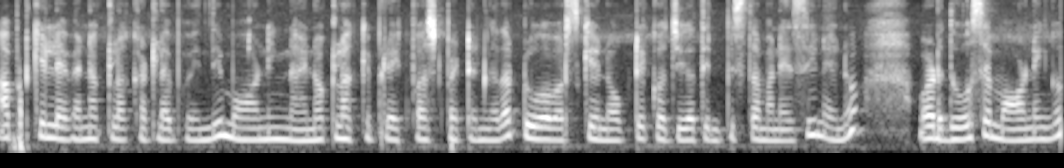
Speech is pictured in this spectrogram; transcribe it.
అప్పటికి లెవెన్ ఓ క్లాక్ అట్లా అయిపోయింది మార్నింగ్ నైన్ ఓ క్లాక్కి బ్రేక్ఫాస్ట్ పెట్టాను కదా. టూ అవర్స్కి ఒకటి కొద్దిగా తినిపిస్తామనేసి నేను వాడు దోశ మార్నింగ్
